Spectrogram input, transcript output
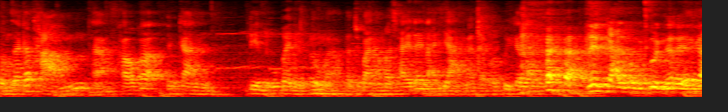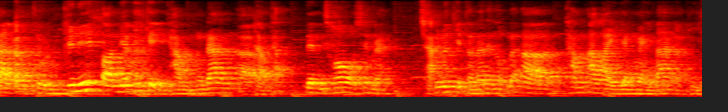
สนใจก็ถามถามเขาก็เป็นการ เรียนรู้ไปในตัวอืมปัจจุบันเอามาใช้ได้หลายอย่างนะแต่ว่าคุยกันหลังเรื่องการลงทุนอะไรเรื่องการลงทุน ทีนี้ตอนนี้พี่เก่งทำทางด้านครับเดนทัลใช่ไหมใช่ธุรกิจทางด้านเดนทัลทำอะไรยังไงบ้างอะพี่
